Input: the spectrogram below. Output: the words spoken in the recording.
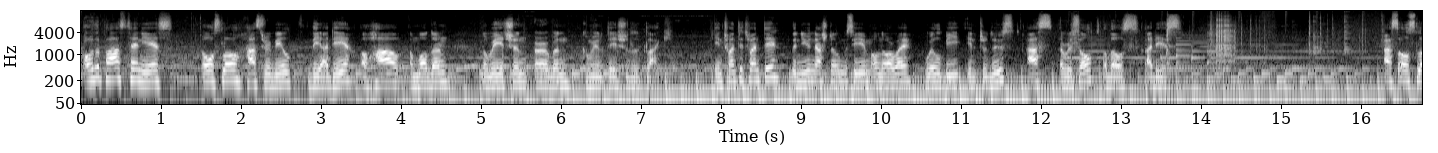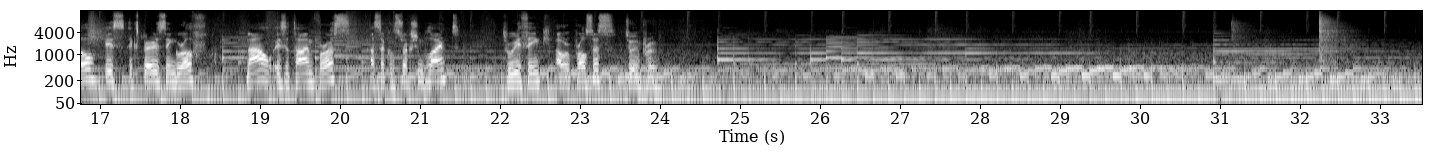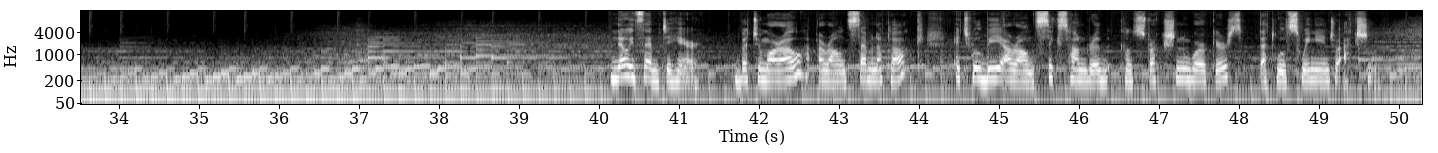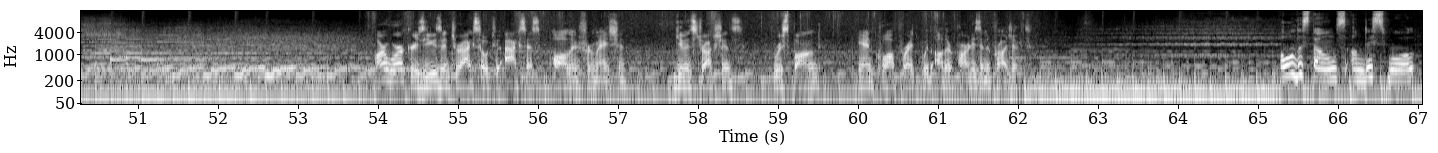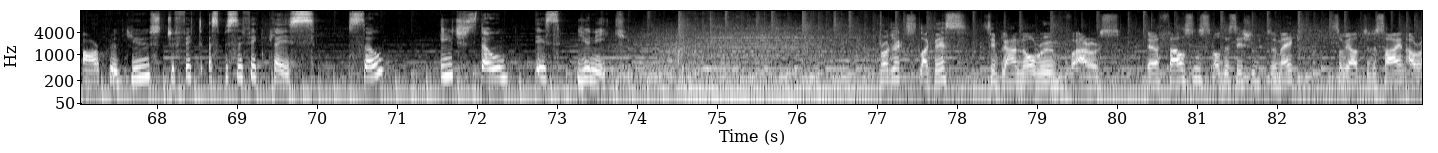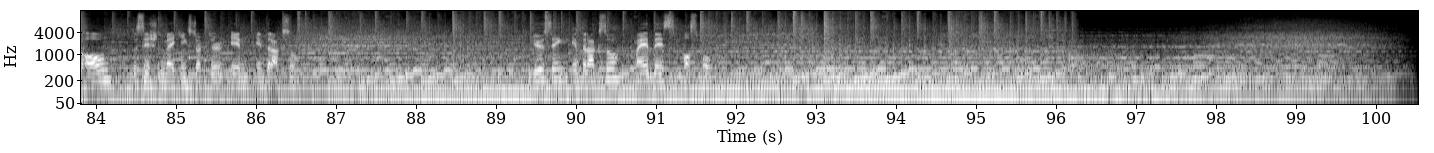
Over the past 10 years, Oslo has rebuilt the idea of how a modern Norwegian urban community should look like. In 2020, the new National Museum of Norway will be introduced as a result of those ideas. As Oslo is experiencing growth, now is the time for us as a construction client to rethink our process to improve. Now it's empty here, but tomorrow around 7 o'clock it will be around 600 construction workers that will swing into action. Our workers use Interaxo to access all information, give instructions, respond, and cooperate with other parties in the project. All the stones on this wall are produced to fit a specific place so each stone is unique. Projects like this simply have no room for errors. There are thousands of decisions to make, so we have to design our own decision-making structure in Interaxo. Using Interaxo made this possible.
